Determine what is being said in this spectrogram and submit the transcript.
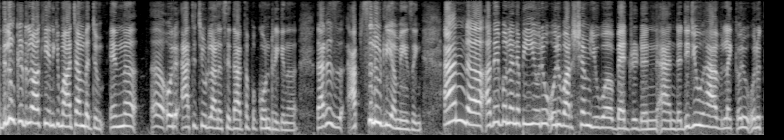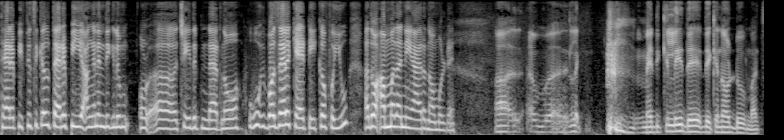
ഇതിലും കിടലാക്കി എനിക്ക് മാറ്റാൻ പറ്റും എന്ന് ഒരു ആറ്റിറ്റ്യൂഡിലാണ് സിദ്ധാർത്ഥ പൊക്കോണ്ടിരിക്കുന്നത്. That is absolutely amazing and അതേപോലെ തന്നെ ഇപ്പോൾ ഈ ഒരു ഒരു വർഷം you were bedridden and did you have like ഒരു ഒരു തെറപ്പി ഫിസിക്കൽ തെറപ്പി അങ്ങനെ എന്തെങ്കിലും ചെയ്തിട്ടുണ്ടായിരുന്നോ? Was a caretaker for you അതോ അമ്മ തന്നെയായിരുന്നോ മുഴുവൻ? Medically, they they cannot do much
